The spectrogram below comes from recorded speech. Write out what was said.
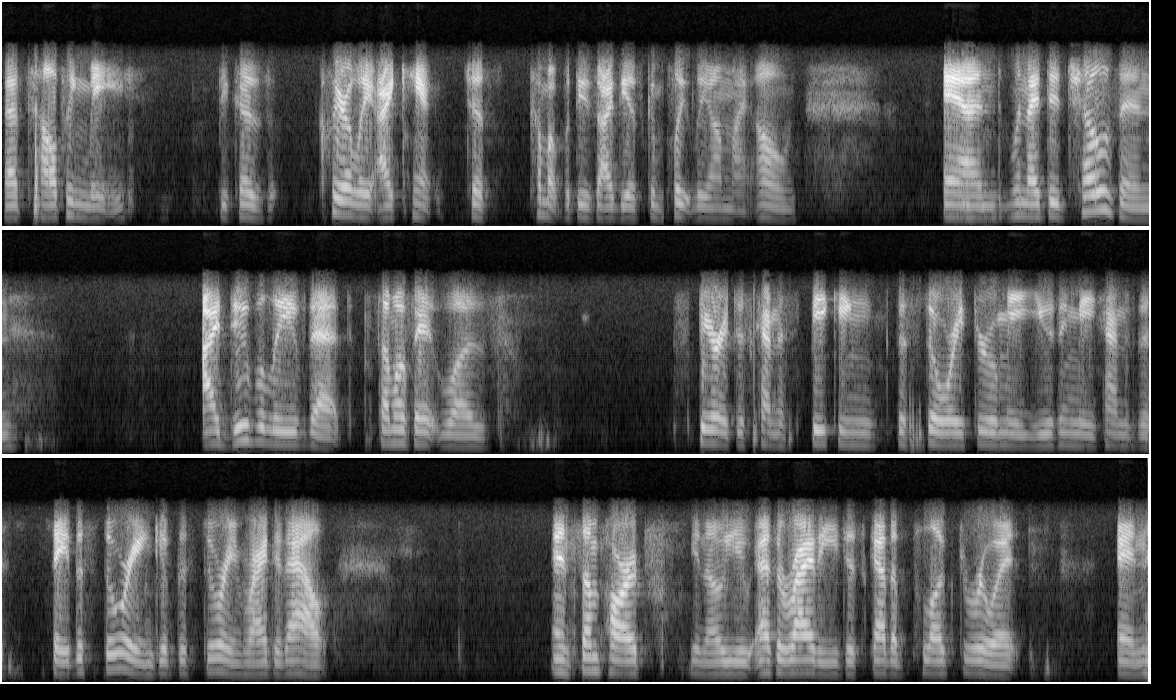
that's helping me because clearly I can't just come up with these ideas completely on my own. Mm-hmm. And when I did Chosen, I do believe that some of it was spirit just kind of speaking the story through me, using me kind of to say the story and give the story and write it out. And some parts, you know, you as a writer, you just got to plug through it and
